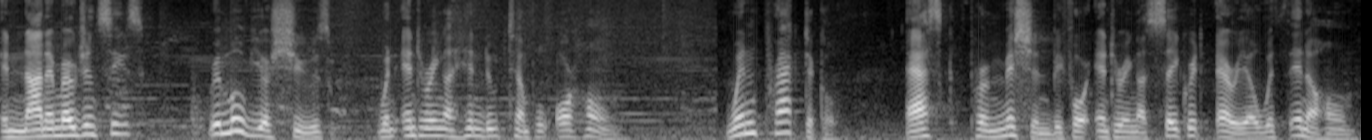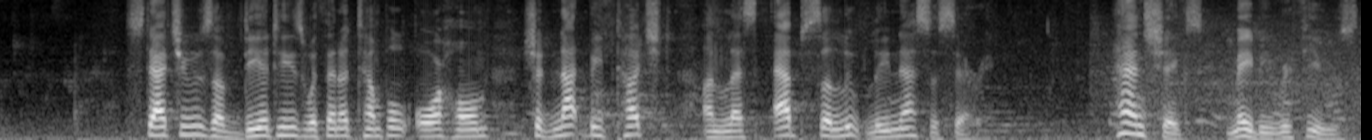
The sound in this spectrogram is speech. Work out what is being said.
In non emergencies, remove your shoes when entering a Hindu temple or home. When practical, ask permission before entering a sacred area within a home. Statues of deities within a temple or home should not be touched unless absolutely necessary. Handshakes may be refused.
